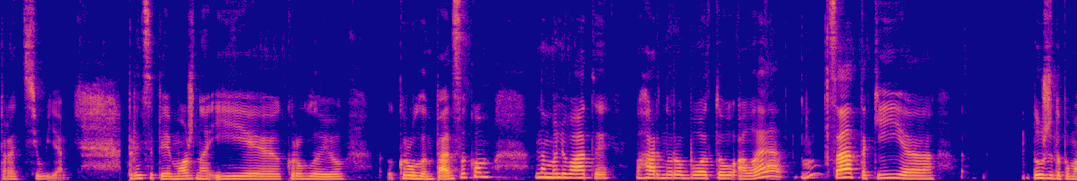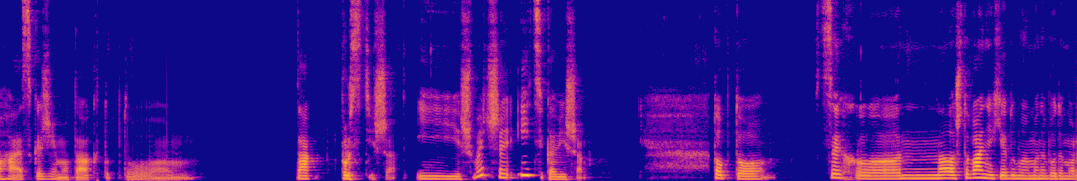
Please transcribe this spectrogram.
працює. В принципі, можна і круглою, круглим пензликом намалювати гарну роботу, але це такий е, дуже допомагає, скажімо так. Тобто так простіше і швидше, і цікавіше. Тобто, в цих е, налаштуваннях, я думаю, ми не будемо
